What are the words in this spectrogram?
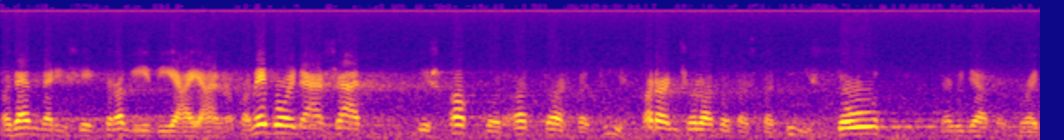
az emberiség tragédiájának a megoldását, és akkor adta azt a tíz parancsolatot, azt a tíz szót, de ugye hát azt majd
